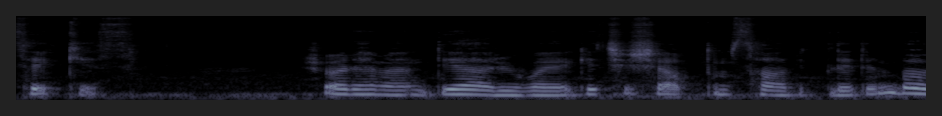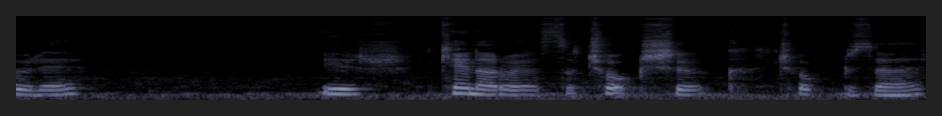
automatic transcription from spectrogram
8 Şöyle hemen diğer yuvaya geçiş yaptım, sabitledim. Böyle bir kenar oyası çok şık, çok güzel.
